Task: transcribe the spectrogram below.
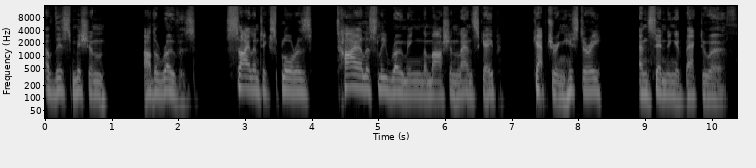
of this mission are the rovers, silent explorers tirelessly roaming the Martian landscape, capturing history and sending it back to Earth.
